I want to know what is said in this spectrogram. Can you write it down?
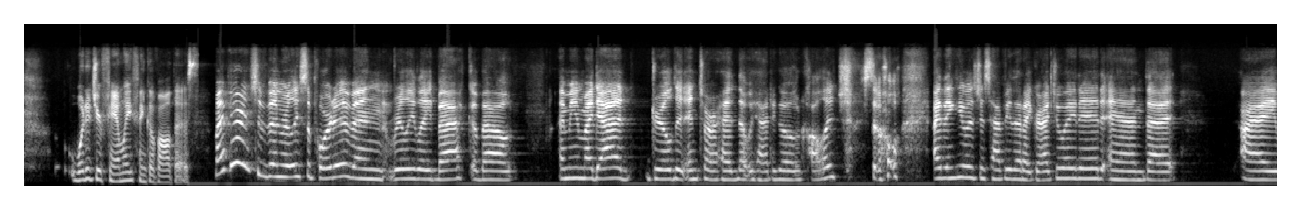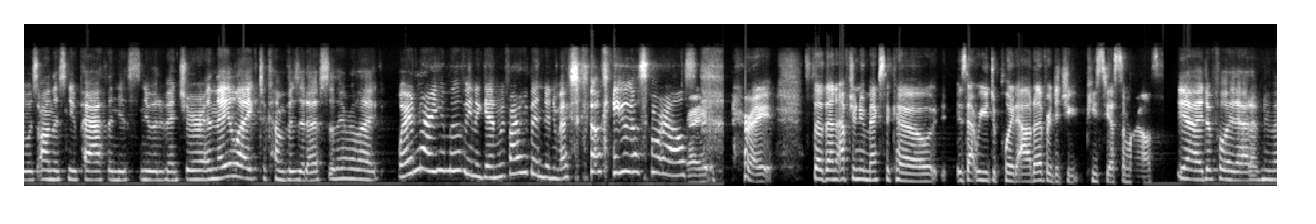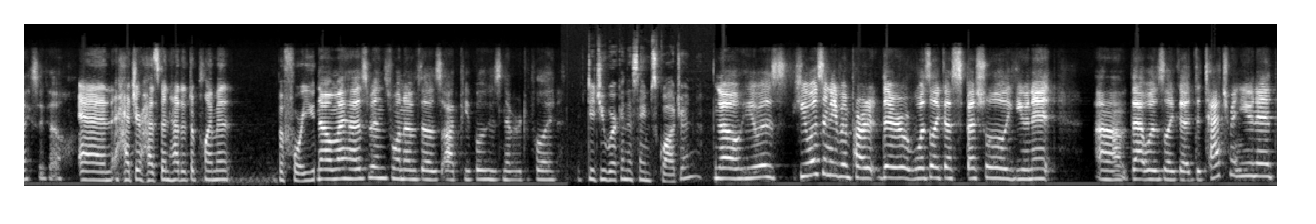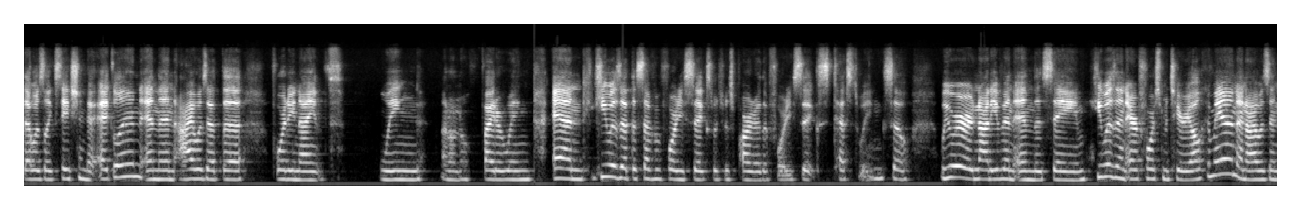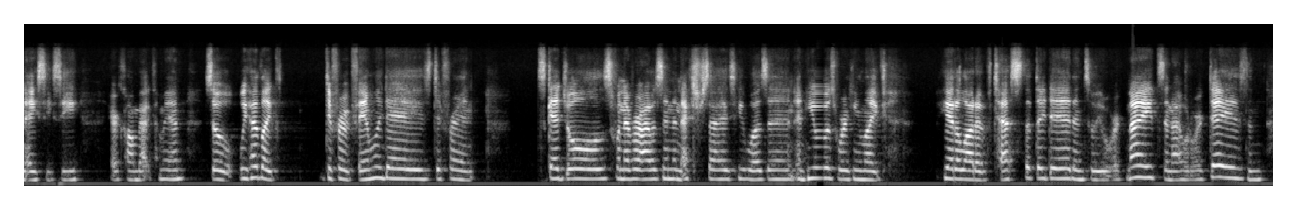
what did your family think of all this? My parents have been really supportive and really laid back about I mean, my dad drilled it into our head that we had to go to college. So I think he was just happy that I graduated and that I was on this new path and this new adventure. And they like to come visit us. So they were like, when are you moving again? We've already been to New Mexico. Can you go somewhere else? Right. Right. So then after New Mexico, is that where you deployed out of or did you PCS somewhere else? Yeah, I deployed out of New Mexico. And had your husband had a deployment before you? No, my husband's one of those odd people who's never deployed. Did you work in the same squadron? No, he was he wasn't even part of there was like a special unit um, that was like a detachment unit that was like stationed at Eglin and then I was at the 49th wing I don't know, fighter wing. And he was at the 746, which was part of the 46 test wing. So we were not even in the same. He was in Air Force Materiel Command, and I was in ACC, Air Combat Command. So we had like different family days, different schedules. Whenever I was in an exercise, he wasn't. And he was working like, he had a lot of tests that they did. And so he would work nights, and I would work days. And,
